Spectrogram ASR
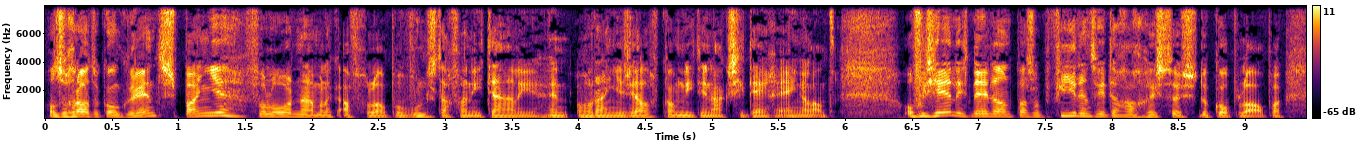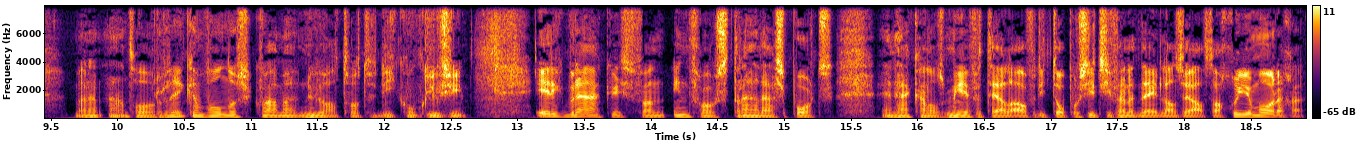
Onze grote concurrent Spanje verloor namelijk afgelopen woensdag van Italië. En Oranje zelf kwam niet in actie tegen Engeland. Officieel is Nederland pas op 24 augustus de koploper. Maar een aantal rekenwonders kwamen nu al tot die conclusie. Erik Braak is van Infostrada Sport. En hij kan ons meer vertellen over die toppositie van het Nederlands elftal. Goedemorgen.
